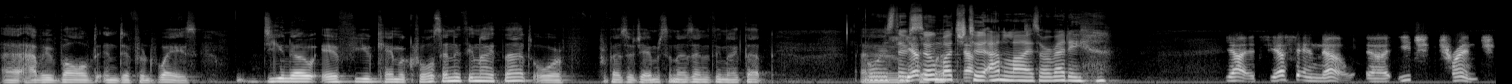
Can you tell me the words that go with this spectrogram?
uh, have evolved in different ways. Do you know if you came across anything like that, or Professor Jamieson has anything like that? Or is there uh, so much yeah. to analyze already? yeah, it's yes and no. Uh, each trench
